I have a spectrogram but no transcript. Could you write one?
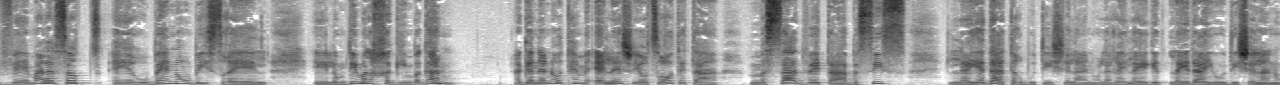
ומה לעשות, אה, רובנו בישראל אה, לומדים על החגים בגן. הגננות הן אלה שיוצרות את המסד ואת הבסיס לידע התרבותי שלנו, לידע היהודי שלנו.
